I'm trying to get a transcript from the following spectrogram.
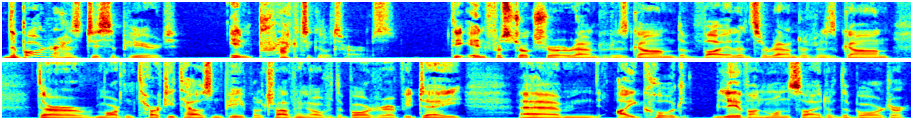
The border has disappeared in practical terms. The infrastructure around it is gone, the violence around it is gone. There are more than 30,000 people travelling over the border every day. Um, I could live on one side of the border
